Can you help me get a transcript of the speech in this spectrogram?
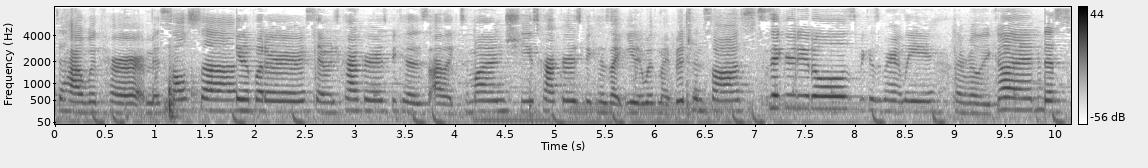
to have with her Miss Salsa. Peanut butter sandwich crackers because I like to munch. Cheese crackers because I eat it with my bitchin' sauce. Snickerdoodles because apparently they're really good. This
